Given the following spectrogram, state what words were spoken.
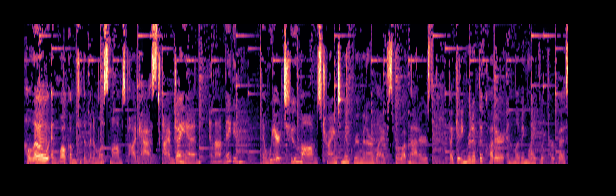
Hello, and welcome to the Minimalist Moms Podcast. I'm Diane, And I'm Megan. and we are two moms trying to make room in our lives for what matters by getting rid of the clutter and living life with purpose.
